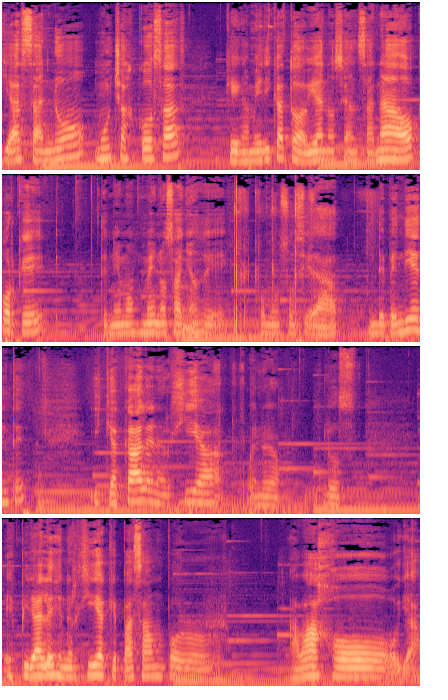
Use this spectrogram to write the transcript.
ya sanó muchas cosas que en América todavía no se han sanado porque tenemos menos años de, como sociedad independiente y que acá la energía, bueno, los espirales de energía que pasan por abajo, ya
